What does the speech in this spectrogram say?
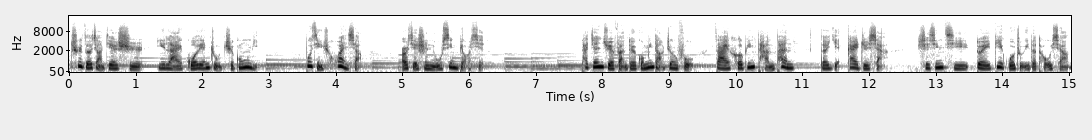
斥责蒋介石依赖国联主持公理，不仅是幻想，而且是奴性表现。他坚决反对国民党政府在和平谈判的掩盖之下，实行其对帝国主义的投降。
